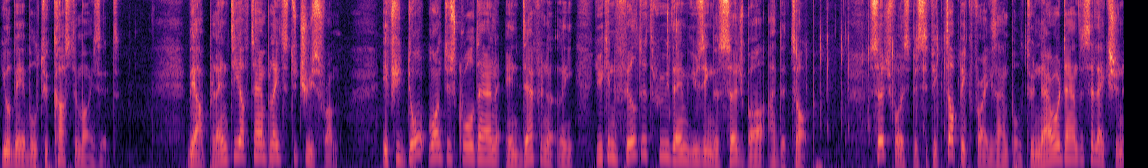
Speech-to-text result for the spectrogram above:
you'll be able to customize it. There are plenty of templates to choose from, if you don't want to scroll down indefinitely, you can filter through them using the search bar at the top. Search for a specific topic, for example, to narrow down the selection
